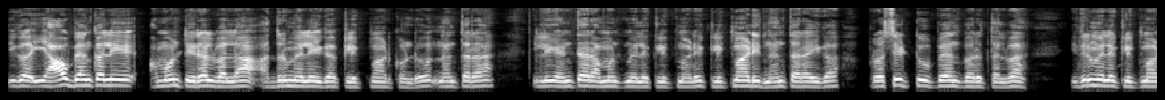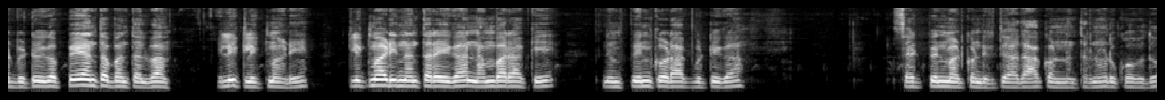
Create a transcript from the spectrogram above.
ಈಗ ಯಾವ ಬ್ಯಾಂಕಲ್ಲಿ ಅಮೌಂಟ್ ಇರಲ್ವಲ್ಲ, ಅದ್ರ ಮೇಲೆ ಈಗ ಕ್ಲಿಕ್ ಮಾಡಿಕೊಂಡು ನಂತರ ಇಲ್ಲಿ ಎಂಟರ್ ಅಮೌಂಟ್ ಮೇಲೆ ಕ್ಲಿಕ್ ಮಾಡಿ ಕ್ಲಿಕ್ ಮಾಡಿದ ನಂತರ ಈಗ ಪ್ರೊಸೀಡ್ ಟು ಪೇ ಅಂತ ಬರುತ್ತಲ್ವ? ಇದ್ರ ಮೇಲೆ ಕ್ಲಿಕ್ ಮಾಡಿಬಿಟ್ಟು ಈಗ ಪೇ ಅಂತ ಬಂತಲ್ವಾ? ಇಲ್ಲಿ ಕ್ಲಿಕ್ ಮಾಡಿ ಕ್ಲಿಕ್ ಮಾಡಿದ ನಂತರ ಈಗ ನಂಬರ್ ಹಾಕಿ ನಿಮ್ಮ ಪಿನ್ ಕೋಡ್ ಹಾಕ್ಬಿಟ್ಟು ಈಗ ಸೆಟ್ ಪಿನ್ ಮಾಡ್ಕೊಂಡಿರ್ತೀವಿ, ಅದು ಹಾಕೊಂಡ ನಂತರ ನೋಡ್ಕೋಬೋದು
